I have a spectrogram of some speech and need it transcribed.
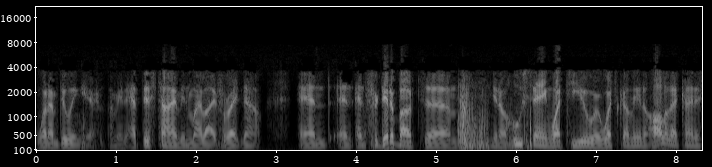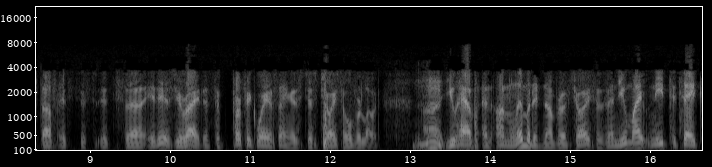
what I'm doing here. I mean, at this time in my life, right now." And and and forget about um, you know who's saying what to you or what's coming. You know, all of that kind of stuff. It's just it's uh, it is. You're right. It's a perfect way of saying it. It's just choice overload. Uh, you have an unlimited number of choices, and you might need to take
